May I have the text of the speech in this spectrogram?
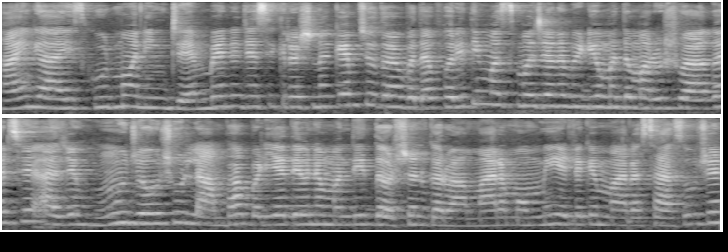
હાય ગાઈઝ ગુડ મોર્નિંગ જેમ બેન જય શ્રી કૃષ્ણ. કેમ છો તમે બધા? ફરીથી મસ્ત મજાના વિડીયોમાં તમારું સ્વાગત છે. આજે હું જઉં છું લાંભા બળિયાદેવના મંદિર દર્શન કરવા. મારા મમ્મી એટલે કે મારા સાસુ છે.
